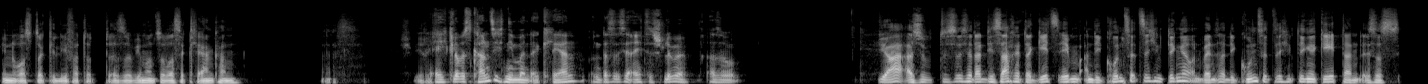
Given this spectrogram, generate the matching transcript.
in Rostock geliefert hat. Also wie man sowas erklären kann. Ist schwierig. Ja, ich glaube, es kann sich niemand erklären und das ist ja eigentlich das Schlimme. Also Ja, also das ist ja dann die Sache, da geht's eben an die grundsätzlichen Dinge und wenn es an die grundsätzlichen Dinge geht, dann ist es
